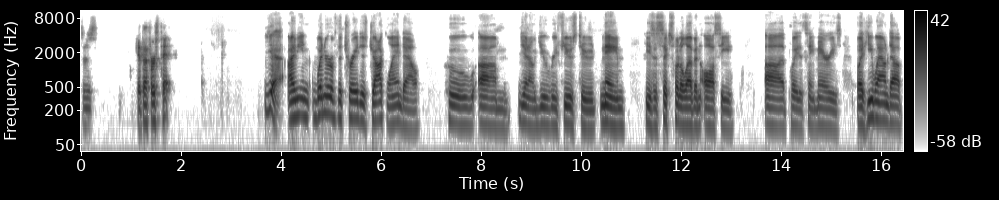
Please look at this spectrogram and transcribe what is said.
to just get that first pick. Yeah, I mean, winner of the trade is Jock Landale, who um, you know you refuse to name. He's a six foot eleven Aussie, uh, played at St. Mary's, but he wound up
